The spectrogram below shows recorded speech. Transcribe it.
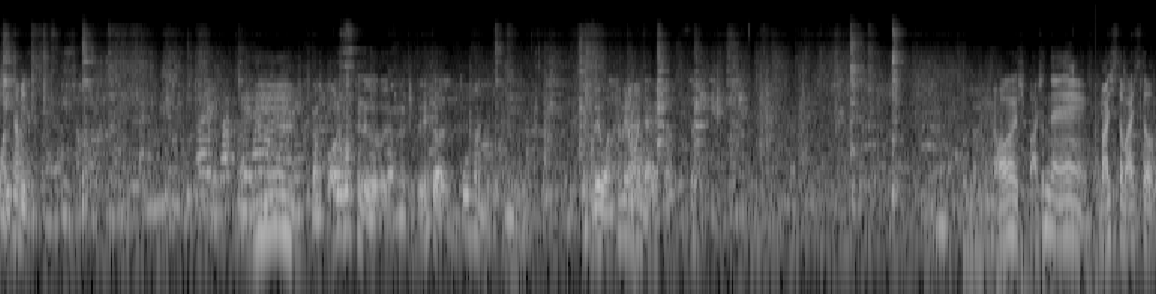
원탑이랬어. 음, 난 뻘겋길래 그거 양념 좀쓸줄 알았는데. 고소한데. 음. 왜 원탑이라고 하는지 알겠어? 어이씨 맛있네 맛있어 맛있어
